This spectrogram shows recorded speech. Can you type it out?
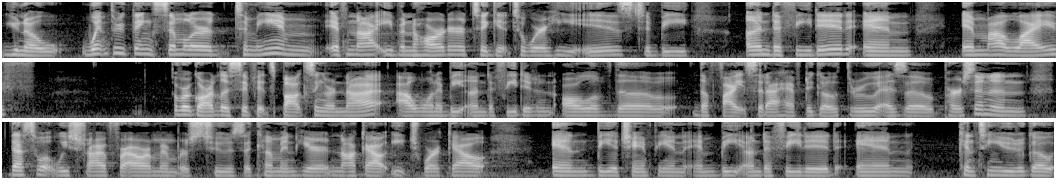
you know, went through things similar to me and if not even harder to get to where he is to be undefeated. And in my life regardless if it's boxing or not, I want to be undefeated in all of the the fights that I have to go through as a person. And that's what we strive for our members too is to come in here, knock out each workout and be a champion and be undefeated and continue to go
